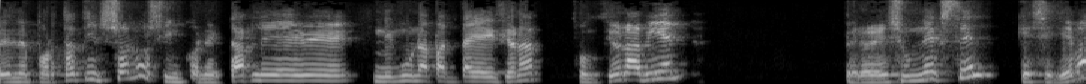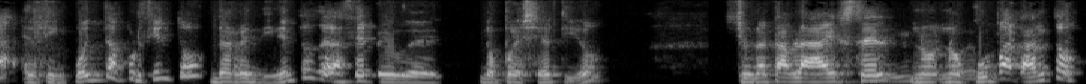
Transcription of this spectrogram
en el portátil solo, sin conectarle ninguna pantalla adicional, funciona bien, pero es un Excel que se lleva el 50% de rendimiento de la CPU. De... No puede ser, tío. Si una tabla Excel no, no ocupa tanto.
